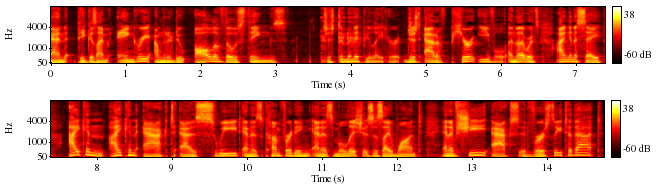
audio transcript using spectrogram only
and because i'm angry i'm going to do all of those things just to manipulate her just out of pure evil. In other words i'm going to say i can i can act as sweet and as comforting and as malicious as i want and if she acts adversely to that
